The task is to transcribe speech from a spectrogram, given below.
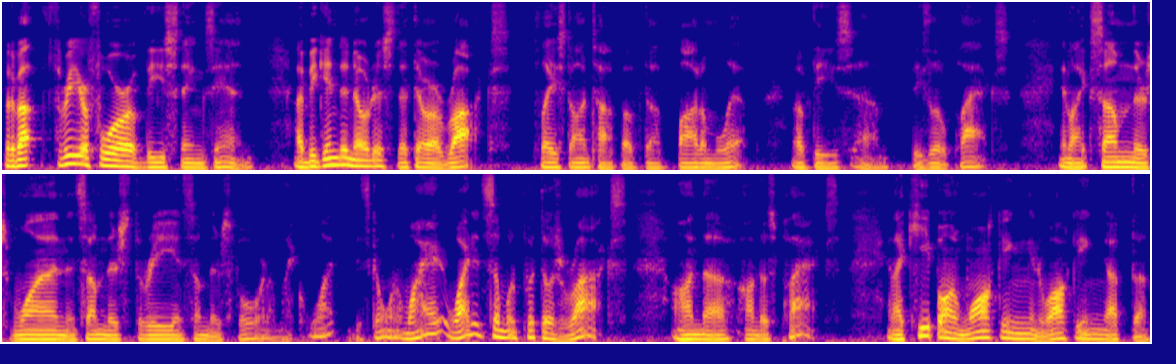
But about three or four of these things in, I begin to notice that there are rocks placed on top of the bottom lip of these um, these little plaques. And like some there's one and some there's three and some there's four. And i'm like what is going on? Why why did someone put those rocks on the on those plaques? And i keep on walking and walking up the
